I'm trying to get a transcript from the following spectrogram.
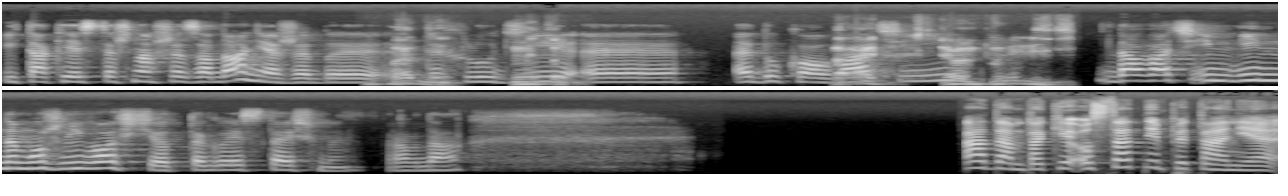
I takie jest też nasze zadanie, żeby Dokładnie. tych ludzi to... E, edukować tak, i dawać im inne możliwości. Od tego jesteśmy, prawda? Adam, takie ostatnie pytanie.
